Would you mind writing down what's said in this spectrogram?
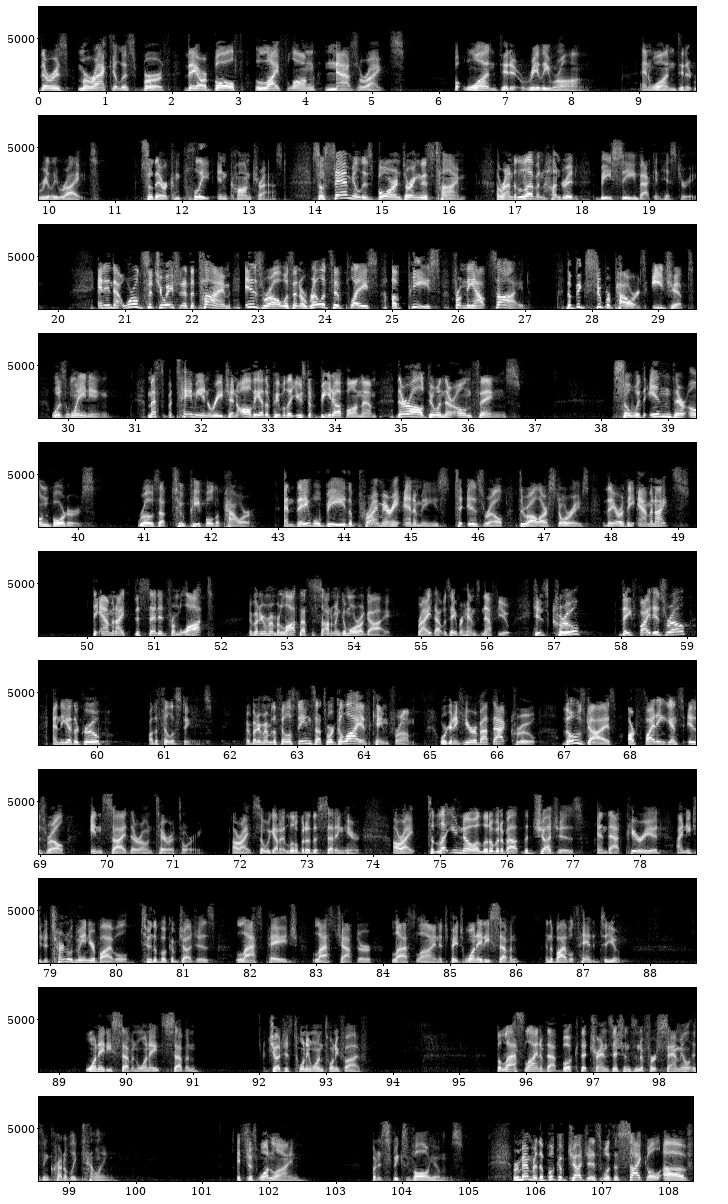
There is miraculous birth. They are both lifelong Nazarites. But one did it really wrong, and one did it really right. So they are complete in contrast. So Samuel is born during this time, around 1100 BC, back in history. And in that world situation at the time, Israel was in a relative place of peace from the outside. The big superpowers, Egypt, was waning. Mesopotamian region, all the other people that used to beat up on them, they're all doing their own things. So within their own borders rose up two people to power. And they will be the primary enemies to Israel through all our stories. They are the Ammonites the Ammonites descended from Lot. Everybody remember Lot? That's the Sodom and Gomorrah guy, right? That was Abraham's nephew. His crew, they fight Israel, and the other group are the Philistines. Everybody remember the Philistines? That's where Goliath came from. We're going to hear about that crew. Those guys are fighting against Israel inside their own territory. All right, so we got a little bit of the setting here. All right, to let you know a little bit about the judges and that period, I need you to turn with me in your Bible to the book of Judges, last page, last chapter, last line. It's page 187, and the Bible's handed to you. 187, 187, Judges 21, 25. The last line of that book that transitions into 1 Samuel is incredibly telling. It's just one line, but it speaks volumes. Remember, the book of Judges was a cycle of,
